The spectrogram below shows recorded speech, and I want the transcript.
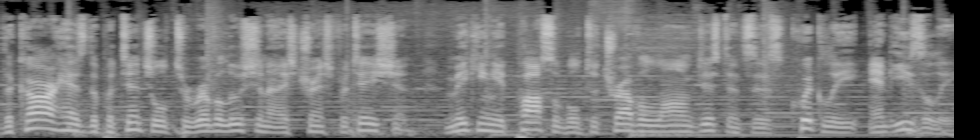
The car has the potential to revolutionize transportation, making it possible to travel long distances quickly and easily.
